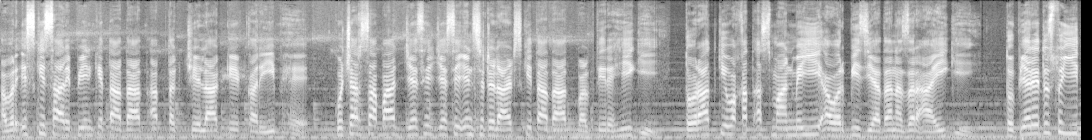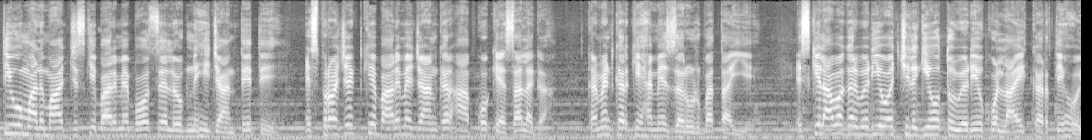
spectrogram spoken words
और इसकी सारिफिन की तादाद अब तक छः लाख के करीब है। कुछ अरसा बाद जैसे जैसे इन सेटेलाइट्स की तादाद बढ़ती रहेगी तो रात के वक्त आसमान में ये और भी ज़्यादा नज़र आएगी। तो प्यारे दोस्तों, ये थी वो मालूम जिसके बारे में बहुत से लोग नहीं जानते थे। इस प्रोजेक्ट के बारे में जानकर आपको कैसा लगा? कमेंट करके हमें ज़रूर बताइए। इसके अलावा अगर वीडियो अच्छी लगी हो तो वीडियो को लाइक करते हो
